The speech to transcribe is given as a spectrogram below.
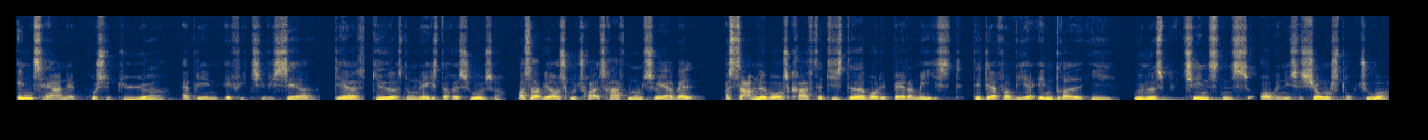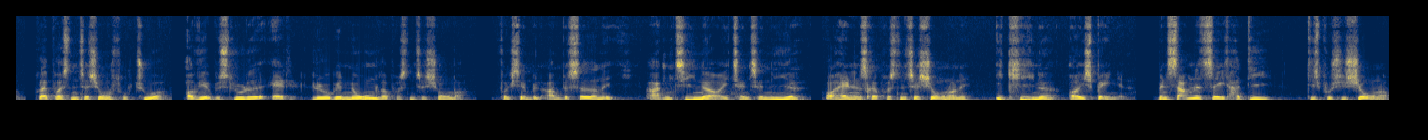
interne procedurer er blevet effektiviseret. Det har givet os nogle ekstra ressourcer. Og så har vi også skulle træffe nogle svære valg og samle vores kræfter de steder, hvor det batter mest. Det er derfor, vi har ændret i Udenrigstjenestens organisationsstruktur, repræsentationsstruktur, og vi har besluttet at lukke nogle repræsentationer, for eksempel ambassaderne i Argentina og i Tanzania, og handelsrepræsentationerne i Kina og i Spanien. Men samlet set har de dispositioner,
